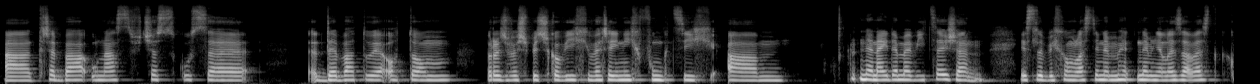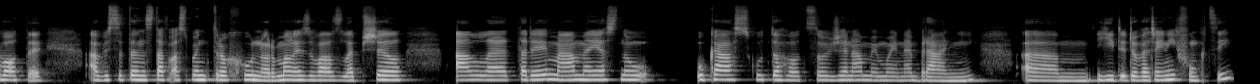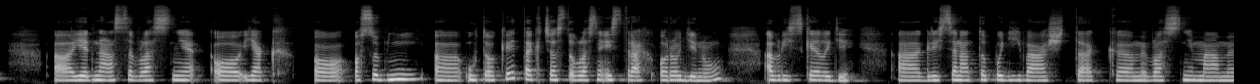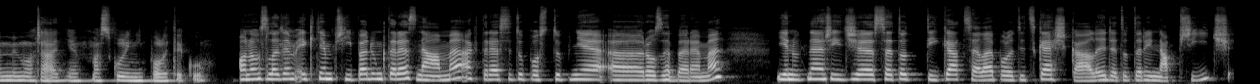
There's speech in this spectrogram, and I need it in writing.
A třeba u nás v Česku se debatuje o tom, proč ve špičkových veřejných funkcích um, nenajdeme více žen, jestli bychom vlastně neměli zavést kvóty, aby se ten stav aspoň trochu normalizoval, zlepšil, ale tady máme jasnou ukázku toho, co žena mimo jiné brání um, jít do veřejných funkcí. Uh, jedná se vlastně o jak o osobní uh, útoky, tak často vlastně i strach o rodinu a blízké lidi. A když se na to podíváš, tak uh, my vlastně máme mimořádně maskulinní politiku. Ono vzhledem i k těm případům, které známe a které si tu postupně uh, rozebereme, je nutné říct, že se to týká celé politické škály, jde to tedy napříč.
